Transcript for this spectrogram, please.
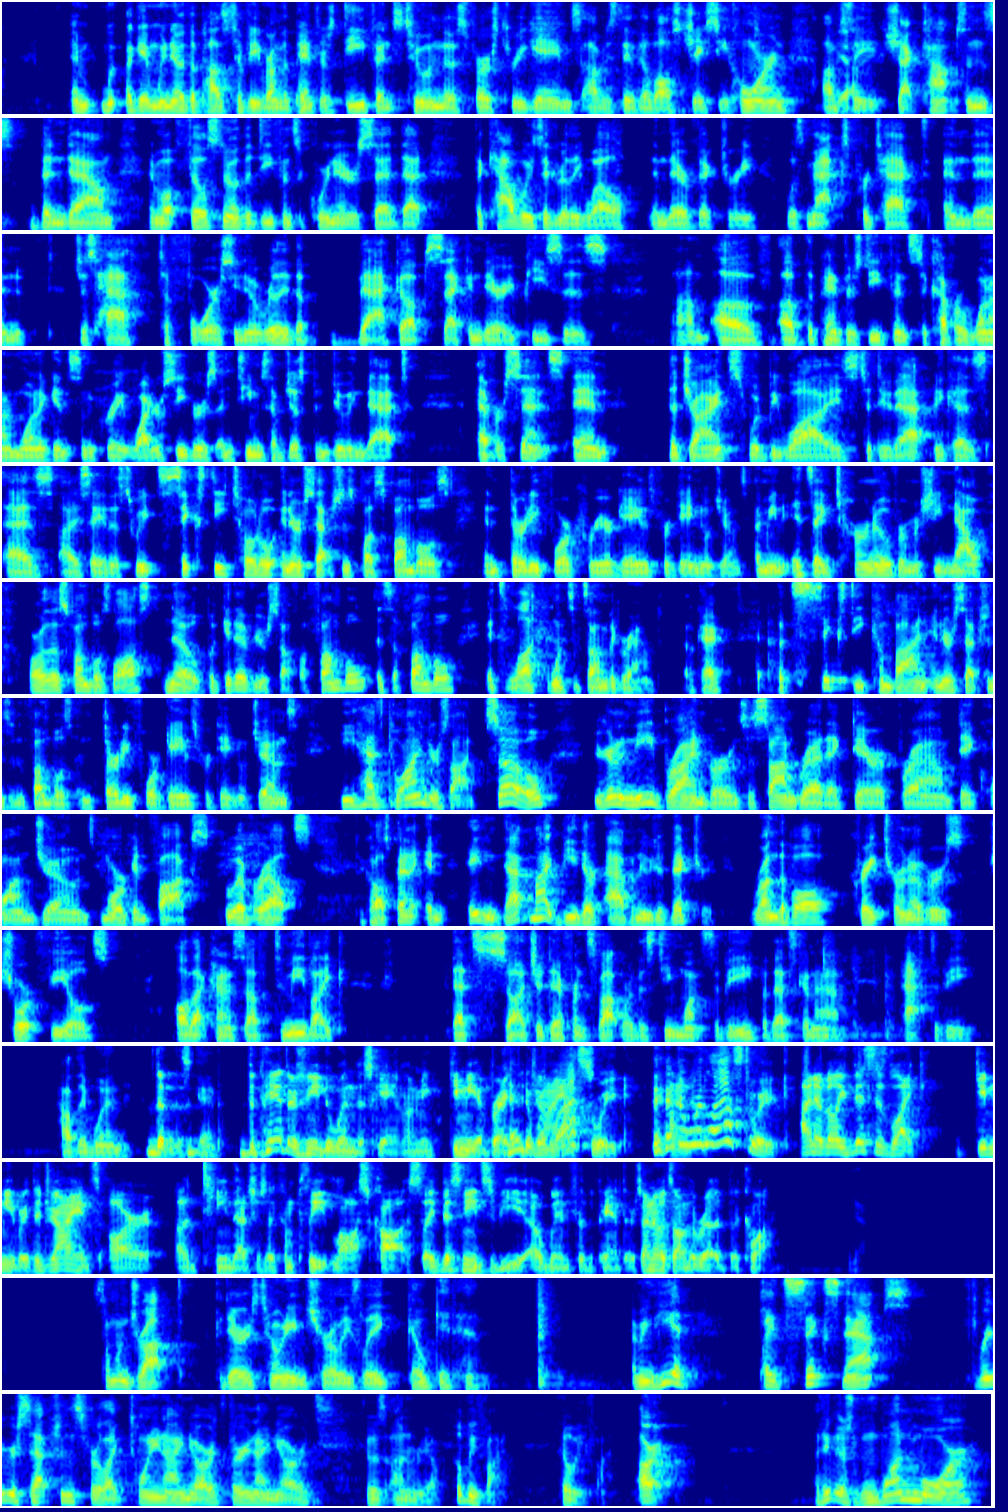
And w- again, we know the positivity around the Panthers defense too in those first three games. Obviously, they lost Jaycee Horn. Obviously, yeah. Shaq Thompson's been down. And what Phil Snow, the defensive coordinator, said that the Cowboys did really well in their victory was max protect and then just have to force, you know, really the backup secondary pieces um, of of the Panthers defense to cover one on one against some great wide receivers, and teams have just been doing that ever since. And the Giants would be wise to do that because, as I say in this tweet, 60 total interceptions plus fumbles in 34 career games for Daniel Jones. I mean, it's a turnover machine. Now, are those fumbles lost? No, but get over yourself. A fumble is a fumble. It's luck once it's on the ground. Okay. But 60 combined interceptions and fumbles in 34 games for Daniel Jones. He has blinders on. So you're going to need Brian Burns, Haason Reddick, Derrick Brown, Daquan Jones, Morgan Fox, whoever else to cause panic. And Hayden, that might be their avenue to victory. Run the ball, create turnovers, short fields, all that kind of stuff. To me, like that's such a different spot where this team wants to be, but that's going to have to be how they win the, this game. The Panthers need to win this game. I mean, give me a break. They had the to Giants, win last week. They had to win last week. I know, but like this is like, give me a break. The Giants are a team that's just a complete lost cause. Like this needs to be a win for the Panthers. I know it's on the road, but come on. Yeah. Someone dropped Kadarius Toney in Charlie's league, go get him. I mean, he had played six snaps, three receptions for like 29 yards, 39 yards. It was unreal. He'll be fine. He'll be fine. All right. I think there's one more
